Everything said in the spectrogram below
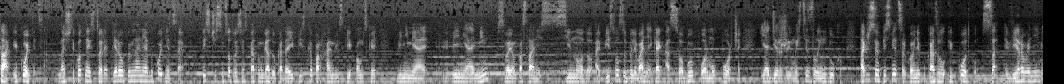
Так, икотница. Значит, икотная история. Первое упоминание об икотнице в 1785 году, когда епископ Архангельской и Хомской Вениамя- Вениамин в своем послании Синоду описывал заболевание как особую форму порчи и одержимости злым духом. Также в своем письме церковник указывал икотку с верованиями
